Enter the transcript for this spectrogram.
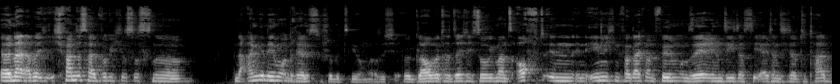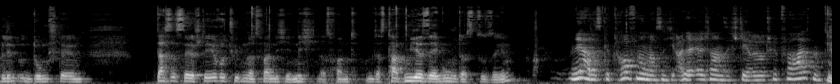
Äh, nein, aber ich, ich fand es halt wirklich, es ist eine, eine angenehme und realistische Beziehung. Also ich äh, glaube tatsächlich, so wie man es oft in, in ähnlichen vergleichbaren Filmen und Serien sieht, dass die Eltern sich da total blind und dumm stellen. Das ist sehr Stereotyp und das fand ich hier nicht. Das fand, das tat mir sehr gut, das zu sehen. Ja, das gibt Hoffnung, dass nicht alle Eltern sich stereotyp verhalten.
